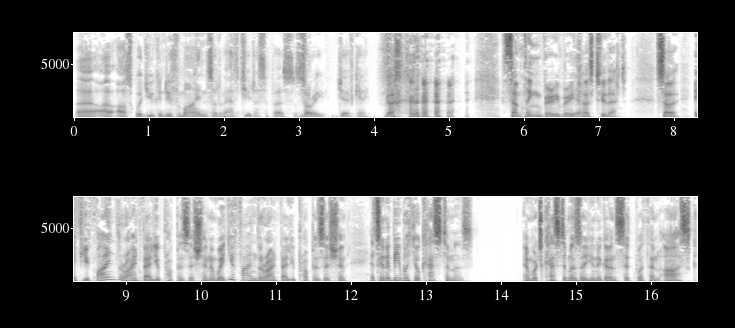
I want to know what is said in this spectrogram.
uh, I- ask what you can do for mine, sort of attitude, I suppose. Sorry, JFK. Something very, very Yeah. close to that. So if you find the right value proposition, and where do you find the right value proposition, it's going to be with your customers. and which customers are you going to go and sit with and ask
